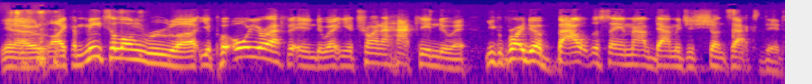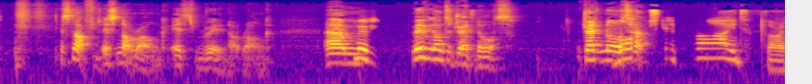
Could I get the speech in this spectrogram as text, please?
You know, like a meter long ruler. You put all your effort into it, and you're trying to hack into it. You could probably do about the same amount of damage as Shunt's axe did. it's not it's not wrong. It's really not wrong. Um, Moving. moving on to Dreadnought. Dreadnought had, Warwickshire Pride. Sorry.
